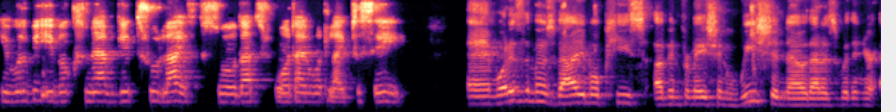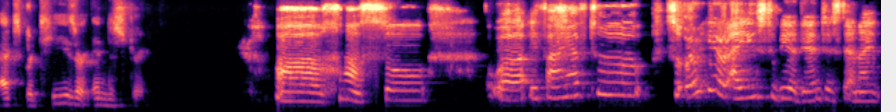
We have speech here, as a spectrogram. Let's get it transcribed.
you will be able to navigate through life. So that's what I would like to say. And what is the most valuable piece of information we should know that is within your expertise or industry? Uh huh. So well, if I have to, so earlier I used to be a dentist and I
